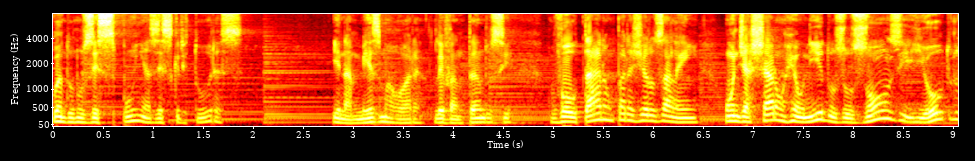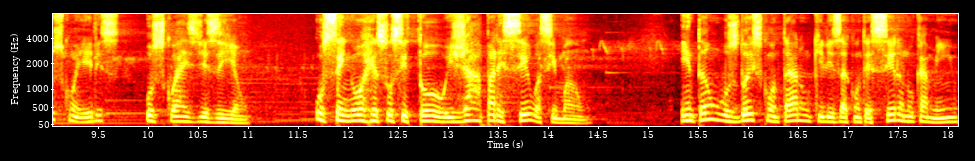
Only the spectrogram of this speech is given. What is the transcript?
quando nos expunha as Escrituras? E na mesma hora, levantando-se, voltaram para Jerusalém, onde acharam reunidos os onze e outros com eles, os quais diziam: O Senhor ressuscitou e já apareceu a Simão. Então os dois contaram o que lhes acontecera no caminho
